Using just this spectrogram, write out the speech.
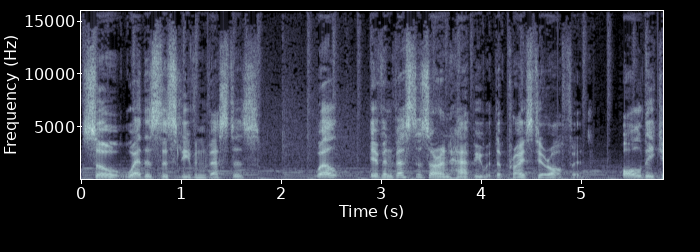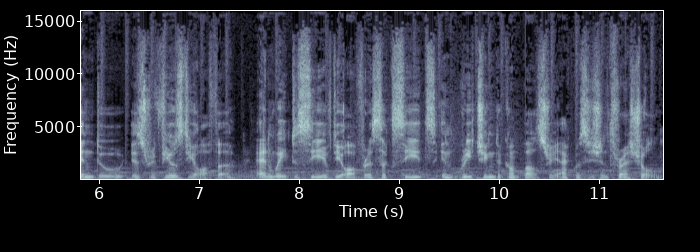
So, where does this leave investors? Well, if investors are unhappy with the price they're offered, all they can do is refuse the offer and wait to see if the offer succeeds in breaching the compulsory acquisition threshold.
